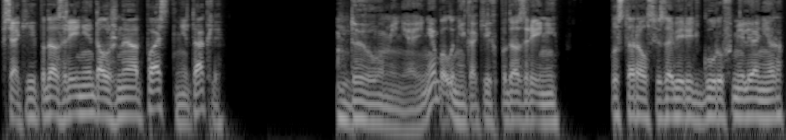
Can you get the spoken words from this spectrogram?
всякие подозрения должны отпасть, не так ли? Да у меня и не было никаких подозрений, постарался заверить Гуров миллионера.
